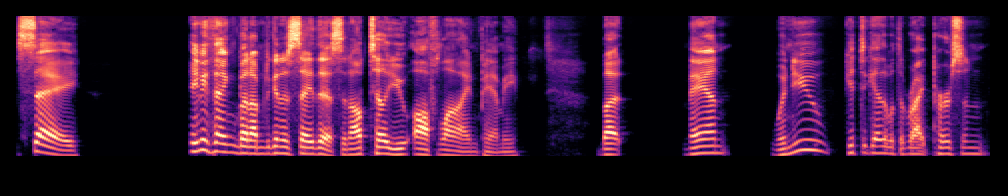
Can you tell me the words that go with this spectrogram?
say anything, but I'm going to say this, and I'll tell you offline, Pammy. But man, when you get together with the right person,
